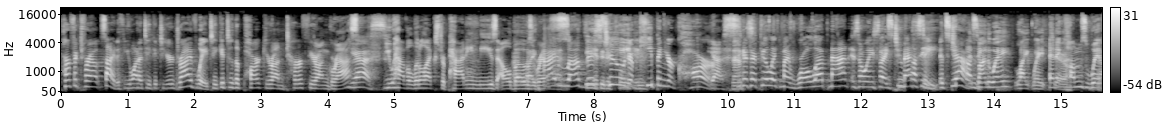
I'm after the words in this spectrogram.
Perfect for outside. If you want to take it to your driveway, take it to the park, you're on turf, you're on grass. Yes. You have a little extra padding, knees, elbows, like wrists. I love this Easy too to, clean. keep in your car. Yes. because I feel like my roll-up mat is always like too messy. fussy. It's too yeah. fussy. and by the way, lightweight. And too. it comes with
